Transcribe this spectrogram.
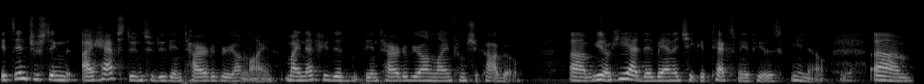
it's interesting. That I have students who do the entire degree online. My nephew did the entire degree online from Chicago. Um, you know, he had the advantage he could text me if he was, you know. Um,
